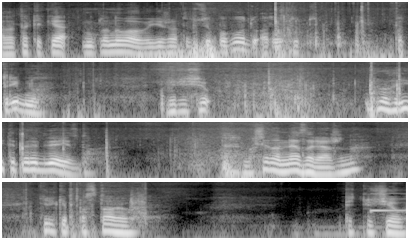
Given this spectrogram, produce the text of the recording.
Але так як я не планував виїжджати в цю погоду, але тут потрібно, вирішив прогріти перед виїздом. Машина не заряджена, тільки поставив, підключив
